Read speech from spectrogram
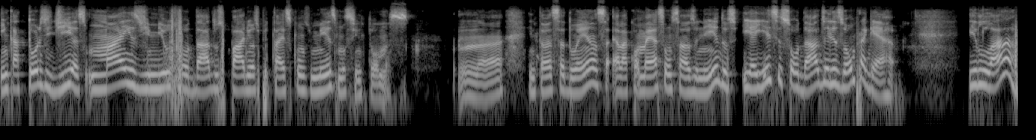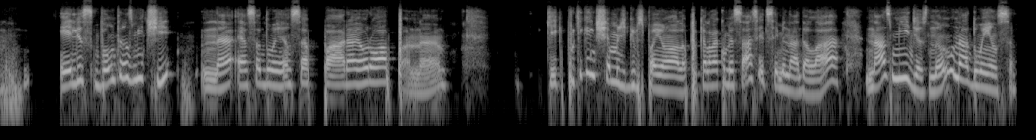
Em 14 dias, mais de mil soldados param em hospitais com os mesmos sintomas. Né? Então essa doença ela começa nos Estados Unidos e aí esses soldados eles vão para a guerra e lá eles vão transmitir né, essa doença para a Europa, né? que, por que, que a gente chama de gripe espanhola? Porque ela vai começar a ser disseminada lá nas mídias, não na doença.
